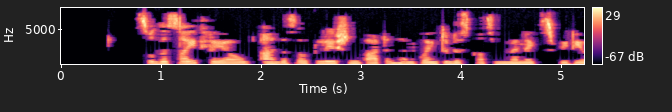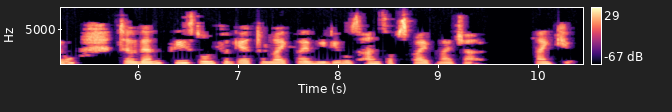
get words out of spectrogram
So the site layout and the circulation pattern I'm going to discuss in my next video. Till then, please don't forget to like my videos and subscribe my channel. Thank you.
